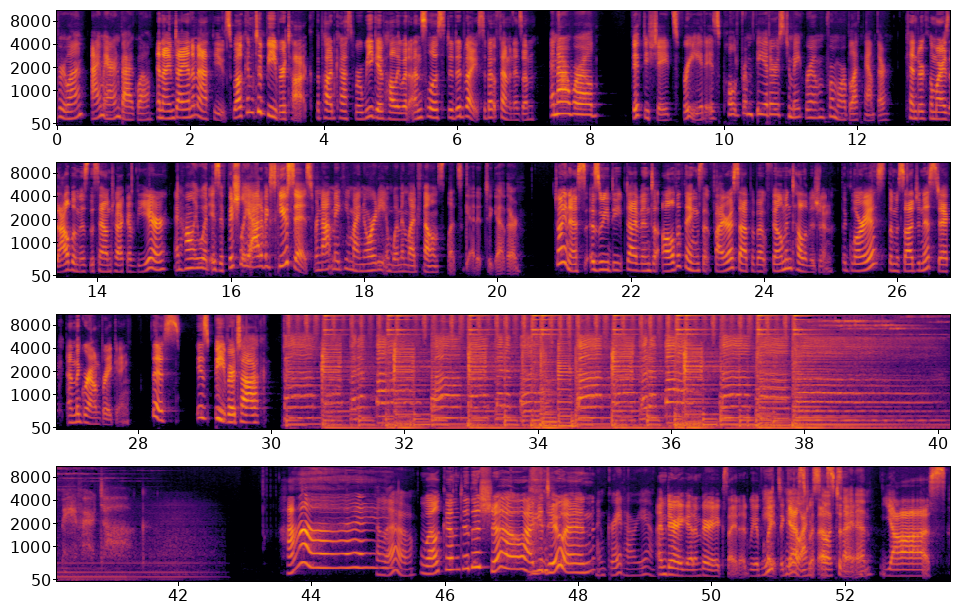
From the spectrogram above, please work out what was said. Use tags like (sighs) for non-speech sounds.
everyone. I'm Erin Bagwell. And I'm Diana Matthews. Welcome to Beaver Talk, the podcast where we give Hollywood unsolicited advice about feminism. In our world, Fifty Shades Freed is pulled from theaters to make room for more Black Panther. Kendrick Lamar's album is the soundtrack of the year. And Hollywood is officially out of excuses for not making minority and women led films. Let's get it together. Join us as we deep dive into all the things that fire us up about film and television the glorious, the misogynistic, and the groundbreaking. This is Beaver Talk. Hi. Hello. Welcome to the show. How you doing? (laughs) I'm great. How are you? I'm very good. I'm very excited. We have Me quite the too. guest I'm with so us today. excited. Yes.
